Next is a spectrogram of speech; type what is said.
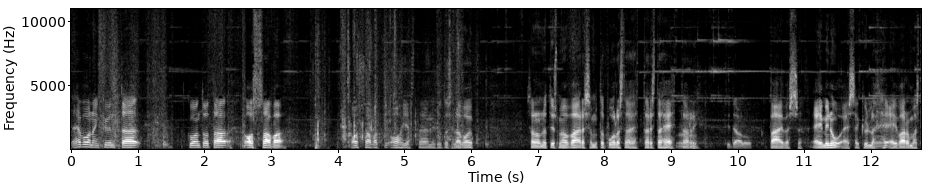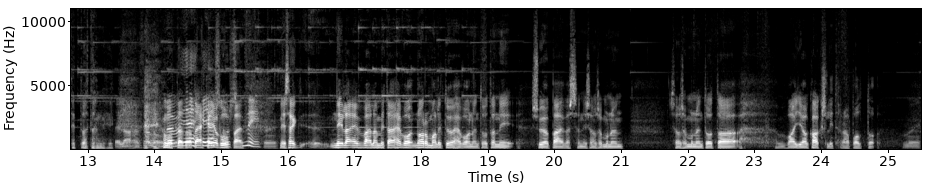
hevonen kyntää, kun on tota, osaava, osaava ohjastaja, niin tota, sillä voi sanoa nyt, jos mä oon väärässä, mutta puolesta hehtaarista hehtaari. Mm, sitä päivässä. Ei minun eessä kyllä, niin. ei varmasti tuota niin. Elähän sanoo. mutta tuota, ehkä, ehkä joku päivä. Niin. niin se, niillä eväillä, mitä hevo, normaali työhevonen tuota, niin, syö päivässä, niin se on semmoinen se on semmoinen tuota, vajaa kaksi litraa poltto, niin.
